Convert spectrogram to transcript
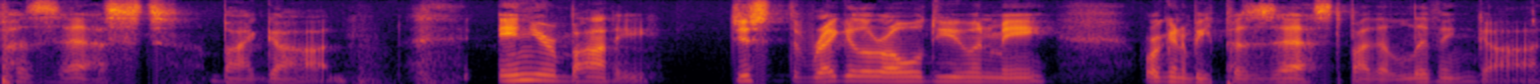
possessed by God in your body. Just the regular old you and me, we're going to be possessed by the living God.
